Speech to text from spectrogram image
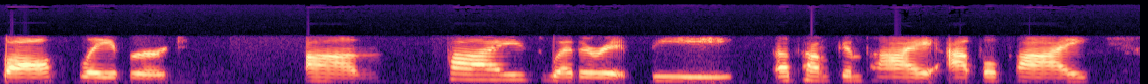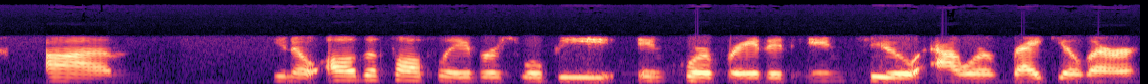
fall flavored um, pies, whether it be a pumpkin pie, apple pie. Um, you know, all the fall flavors will be incorporated into our regular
